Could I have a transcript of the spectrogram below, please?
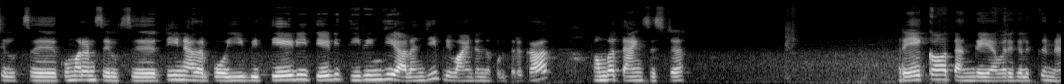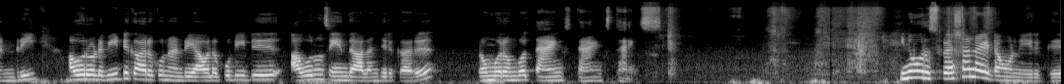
silks Kumaran silks T Nagar போய் இப்படி தேடி தேடி திரிஞ்சு அலைஞ்சி இப்படி வாங்கிட்டு வந்து கொடுத்துருக்கா. ரொம்ப தேங்க்ஸ் சிஸ்டர் ரேகா தங்கை அவர்களுக்கு நன்றி. அவரோட வீட்டுக்காருக்கும் நன்றி. அவளை கூட்டிகிட்டு அவரும் சேர்ந்து அலைஞ்சிருக்காரு. ரொம்ப ரொம்ப தேங்க்ஸ் தேங்க்ஸ் தேங்க்ஸ் இன்னும் ஒரு ஸ்பெஷல் ஐட்டம் ஒன்று இருக்கு.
